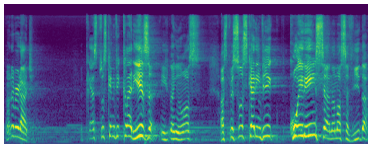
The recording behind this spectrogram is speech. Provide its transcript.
Não é verdade? As pessoas querem ver clareza em, nós. As pessoas querem ver coerência na nossa vida.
